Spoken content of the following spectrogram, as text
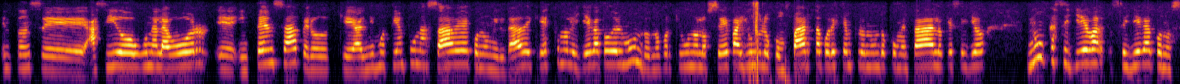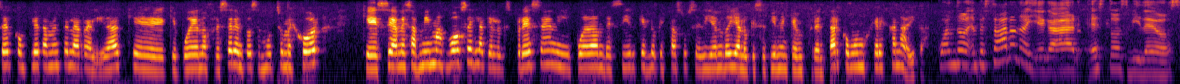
Entonces, ha sido una labor eh, intensa, pero que al mismo tiempo una sabe con humildad de que esto no le llega a todo el mundo, no porque uno lo sepa y uno lo comparta, por ejemplo, en un documental o qué sé yo, nunca se, lleva, se llega a conocer completamente la realidad que, que pueden ofrecer. Entonces, mucho mejor que sean esas mismas voces las que lo expresen y puedan decir qué es lo que está sucediendo y a lo que se tienen que enfrentar como mujeres canábicas. Cuando empezaron a llegar estos videos,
